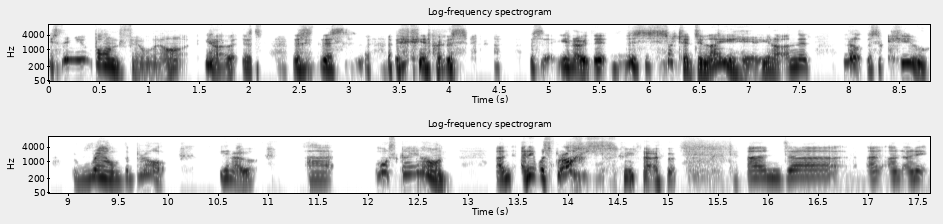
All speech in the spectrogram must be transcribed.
is the new Bond film out? You know, this, this, this, you know, this, this, you know, this is such a delay here, you know, and look, there's a queue round the block, you know, uh, what's going on? And and it was for us, you know, and uh, and and it,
